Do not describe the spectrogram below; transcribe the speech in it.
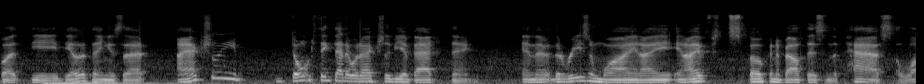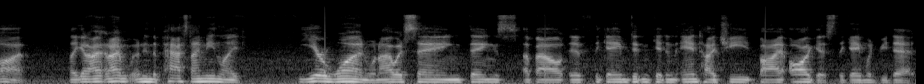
but the the other thing is that I actually don't think that it would actually be a bad thing, and the the reason why, and I and I've spoken about this in the past a lot, like and I and, I'm, and in the past I mean like year one when I was saying things about if the game didn't get an anti cheat by August, the game would be dead.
